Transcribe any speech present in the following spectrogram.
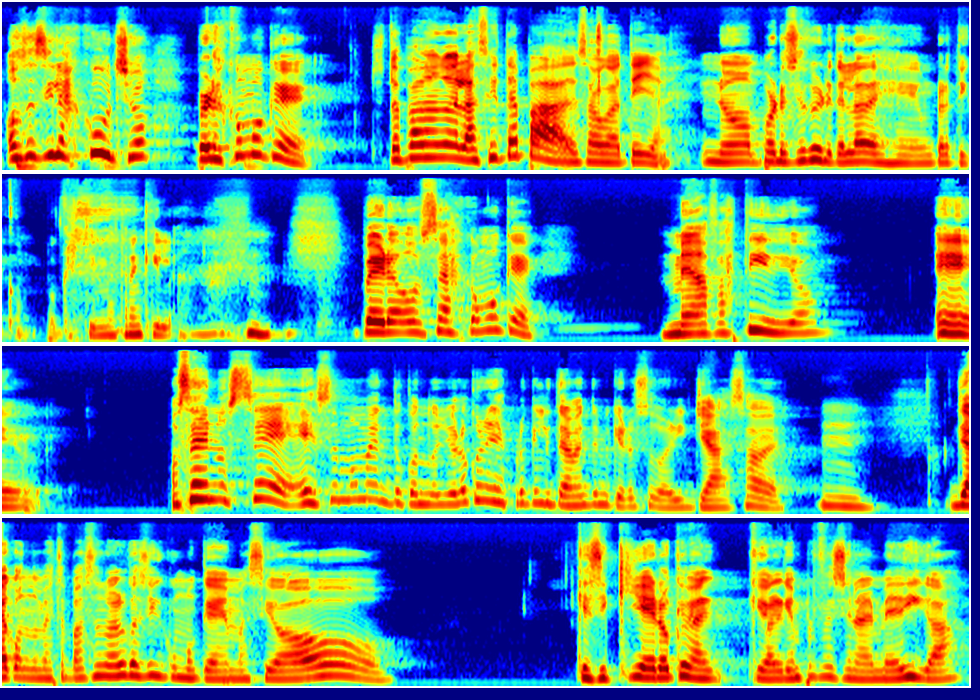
O sea, sí la escucho, pero es como que... ¿Tú estás pagando la cita para desahogatilla? No, por eso que ahorita la dejé un ratico, porque estoy más tranquila. pero, o sea, es como que me da fastidio. Eh, o sea, no sé, ese momento cuando yo lo conozco es porque literalmente me quiero desahogar y ya, ¿sabes? Mm ya cuando me está pasando algo así como que demasiado que si quiero que, que alguien profesional me diga,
